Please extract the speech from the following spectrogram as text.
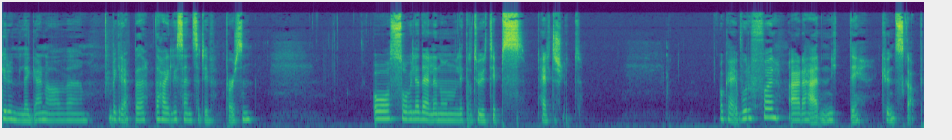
grunnleggeren av eh, begrepet The Highly Sensitive Person. Og så vil jeg dele noen litteraturtips helt til slutt. Ok, hvorfor er det her nyttig kunnskap?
